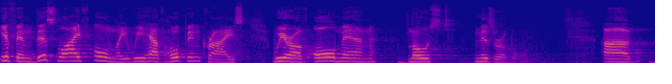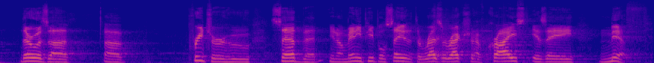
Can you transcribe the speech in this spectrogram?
If in this life only we have hope in Christ, we are of all men most miserable. Uh, there was a, a preacher who said that, you know, many people say that the resurrection of Christ is a myth.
